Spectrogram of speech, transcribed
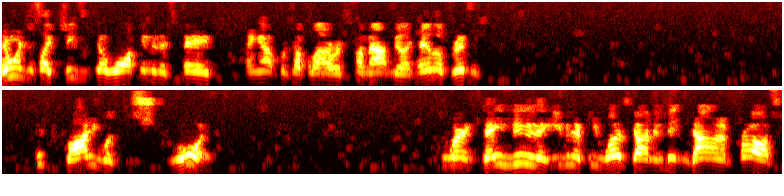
They weren't just like Jesus go walk into this cave, hang out for a couple hours, come out and be like, hey, look, risen. His body was destroyed. To where they knew that even if he was God and didn't die on a cross,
